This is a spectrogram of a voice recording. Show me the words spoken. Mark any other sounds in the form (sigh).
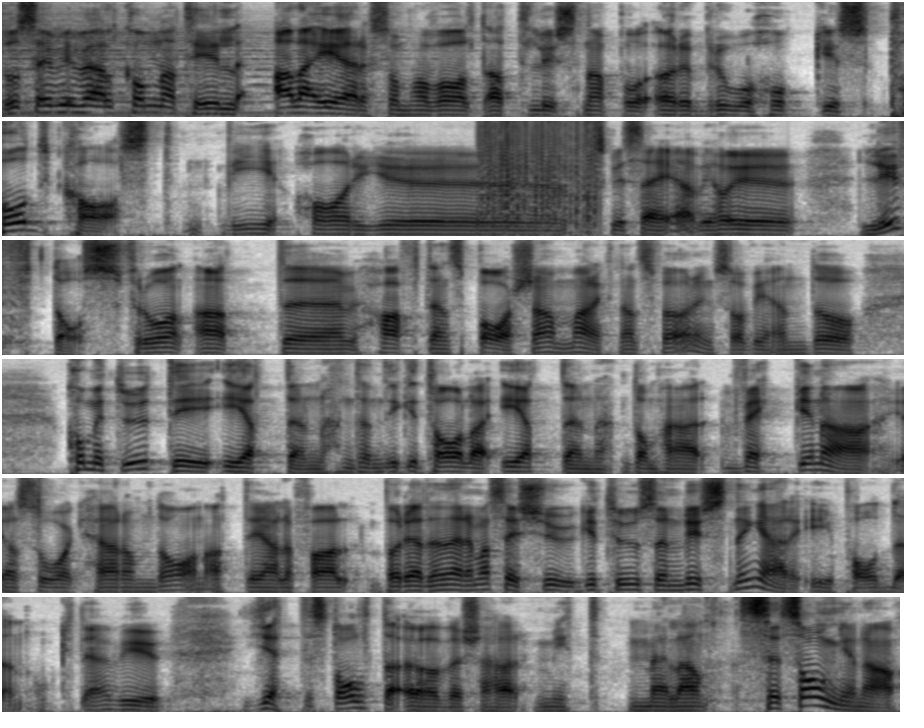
Då säger vi välkomna till alla er som har valt att lyssna på Örebro Hockeys podcast. Vi har ju, vad ska vi säga, vi har ju lyft oss från att eh, haft en sparsam marknadsföring så har vi ändå kommit ut i etern, den digitala etern de här veckorna. Jag såg häromdagen att det i alla fall började närma sig 20 000 lyssningar i podden och det är vi ju jättestolta över så här mitt mellan säsongerna.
